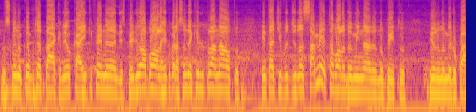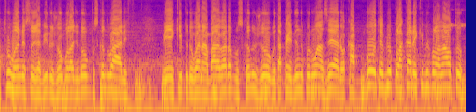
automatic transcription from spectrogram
buscando o campo de ataque. Veio o Kaique Fernandes, perdeu a bola, recuperação da equipe do Planalto. Tentativa de lançamento, a bola dominada no peito pelo número 4. O Anderson já vira o jogo lá de novo buscando o Alif. Vem a equipe do Guanabara agora buscando o jogo, tá perdendo por 1 a 0 Acabou de abrir o placar, a equipe do Planalto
